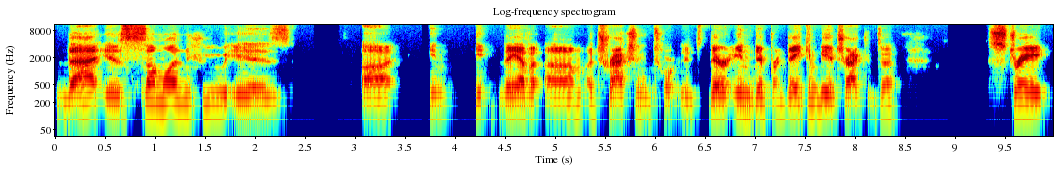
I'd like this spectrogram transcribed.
that is someone who is uh in, they have um attraction toward it's they're indifferent they can be attracted to straight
